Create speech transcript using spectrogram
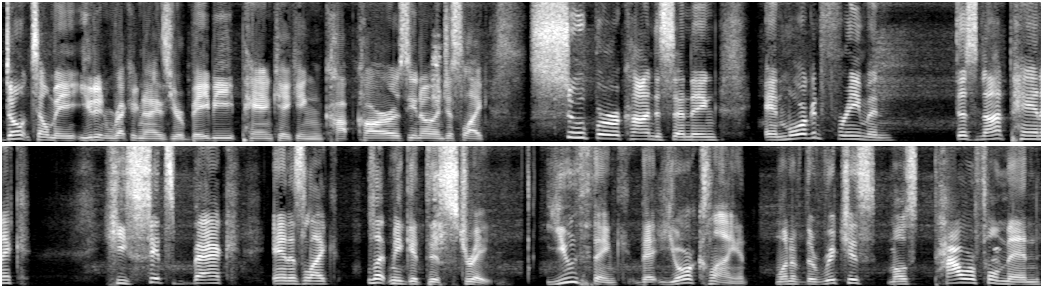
don't tell me you didn't recognize your baby pancaking cop cars, you know, and just like super condescending. And Morgan Freeman does not panic. He sits back and is like, let me get this straight. You think that your client, one of the richest, most powerful men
